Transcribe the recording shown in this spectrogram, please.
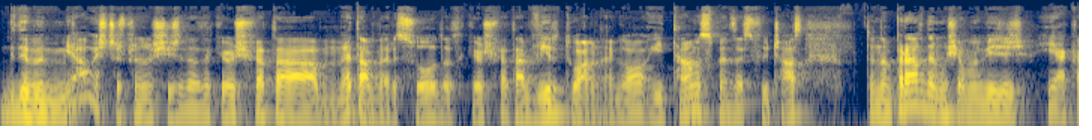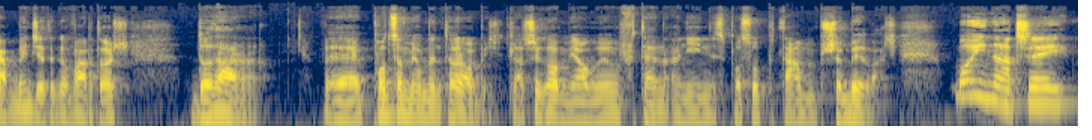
gdybym miał jeszcze przenosić się do takiego świata metaversu, do takiego świata wirtualnego i tam spędzać swój czas, to naprawdę musiałbym wiedzieć, jaka będzie tego wartość dodana. E, po co miałbym to robić? Dlaczego miałbym w ten, a nie inny sposób tam przebywać? Bo inaczej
